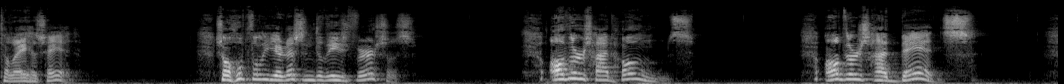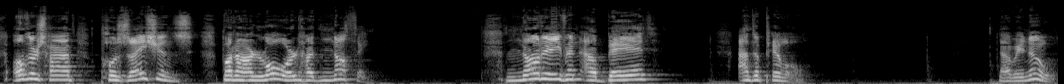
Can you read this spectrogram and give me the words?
to lay his head. So hopefully you listen to these verses. Others had homes. Others had beds. Others had possessions, but our Lord had nothing. Not even a bed and a pillow. Now we know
